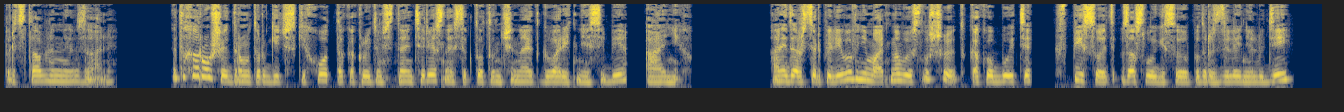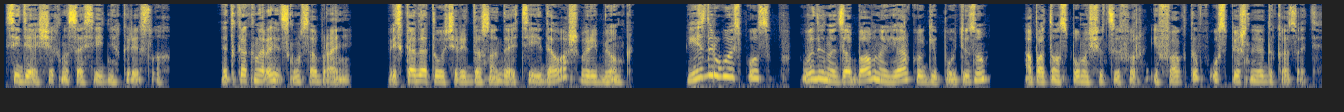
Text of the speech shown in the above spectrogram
представленные в зале. Это хороший драматургический ход, так как людям всегда интересно, если кто-то начинает говорить не о себе, а о них. Они даже терпеливо внимательно выслушают, как вы будете вписывать в заслуги своего подразделения людей, сидящих на соседних креслах. Это как на родительском собрании. Ведь когда-то очередь должна дойти и до вашего ребенка. Есть другой способ – выдвинуть забавную, яркую гипотезу, а потом с помощью цифр и фактов успешно ее доказать.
